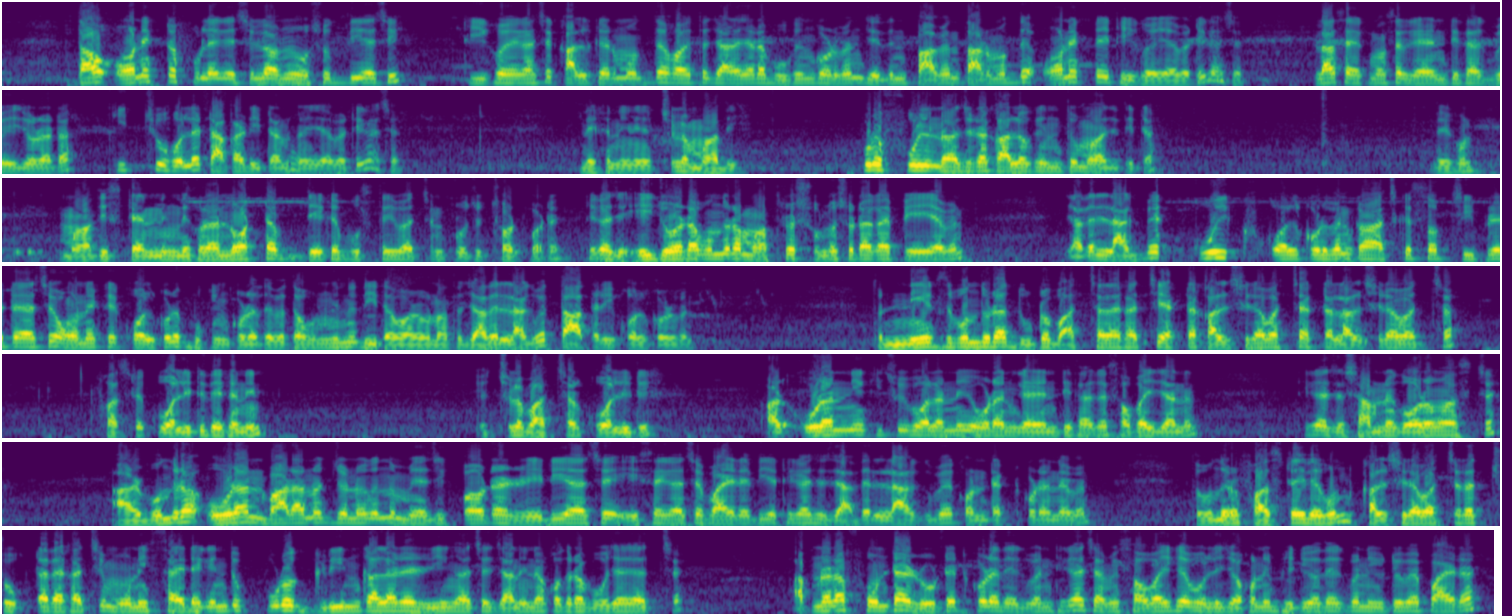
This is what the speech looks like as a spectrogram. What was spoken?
তাও অনেকটা ফুলে গেছিল, আমি ওষুধ দিয়েছি, ঠিক হয়ে গেছে। কালকের মধ্যে হয়তো যারা যারা বুকিং করবেন, যেদিন পাবেন, তার মধ্যে অনেকটাই ঠিক হয়ে যাবে, ঠিক আছে? প্লাস এক মাসের গ্যারেন্টি থাকবে এই জোড়াটা, কিচ্ছু হলে টাকা রিটার্ন হয়ে যাবে, ঠিক আছে? দেখে নিয়ে হচ্ছিল মাদি। পুরো ফুল নাজরা কালো কিন্তু মাদিটা। দেখুন, মাদি স্ট্যান্ডিং দেখুন, আর নটটা দেখে বুঝতেই পারছেন প্রচুর ছটপটে, ঠিক আছে? এই জোড়াটা বন্ধুরা মাত্র ষোলোশো টাকায় পেয়ে যাবেন। যাদের লাগবে কুইক কল করবেন, কারণ আজকে সব চিপ রেটে আছে, অনেকে কল করে বুকিং করে দেবে, তখন কিন্তু দিতে পারব না। তো যাদের লাগবে তাড়াতাড়ি কল করবেন। তো নেক্সট বন্ধুরা, দুটো বাচ্চা দেখাচ্ছি, একটা কালশিরা বাচ্চা, একটা লালশিরা বাচ্চা। ফার্স্টে কোয়ালিটি দেখে নিন। এর ছিল বাচ্চার কোয়ালিটি আর ওড়ান নিয়ে কিছুই বলার নেই, ওড়ান গ্যারেন্টি থাকে, সবাই জানেন। ঠিক আছে, সামনে গরম আসছে। আর বন্ধুরা, ওড়ান বাড়ানোর জন্য কিন্তু ম্যাজিক পাউডার রেডি আছে, এসে গেছে বাইরে দিয়ে, ঠিক আছে? যাদের লাগবে কন্ট্যাক্ট করে নেবেন। তো বন্ধুরা ফার্স্টেই দেখুন, কালশিরা বাচ্চাটার চোখটা দেখাচ্ছি। মনির সাইডে কিন্তু পুরো গ্রিন কালারের রিং আছে, জানি না কতটা বোঝা যাচ্ছে। আপনারা ফোনটা রোটেট করে দেখবেন, ঠিক আছে? আমি সবাইকে বলি, যখনই ভিডিও দেখবেন ইউটিউবে পায়রার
